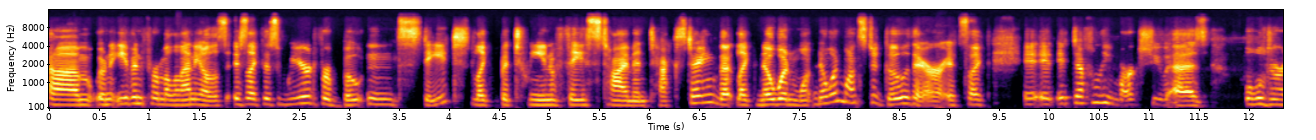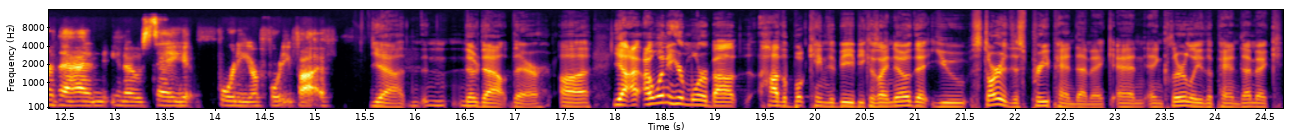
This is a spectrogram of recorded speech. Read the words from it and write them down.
um and even for millennials is like this weird verboten state like between facetime and texting that like no one wa- no one wants to go there it's like it, it definitely marks you as older than you know say 40 or 45 yeah n- no doubt there. Uh, yeah i, I want to hear more about how the book came to be because i know that you started this pre-pandemic and and clearly the pandemic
